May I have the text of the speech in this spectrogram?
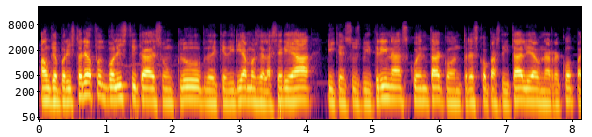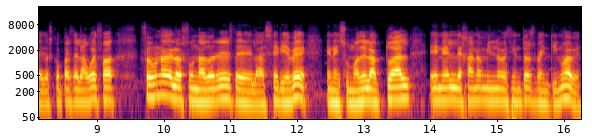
aunque por historia futbolística es un club de que diríamos de la Serie A y que en sus vitrinas cuenta con tres Copas de Italia, una Recopa y dos Copas de la UEFA, fue uno de los fundadores de la Serie B en su modelo actual en el lejano 1929,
